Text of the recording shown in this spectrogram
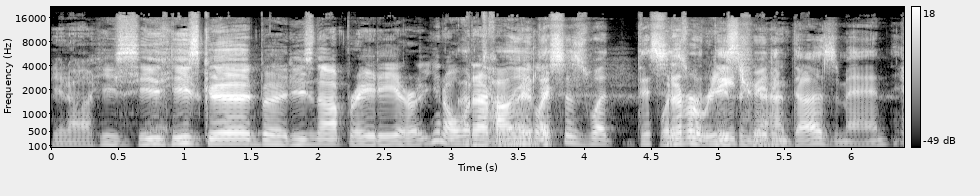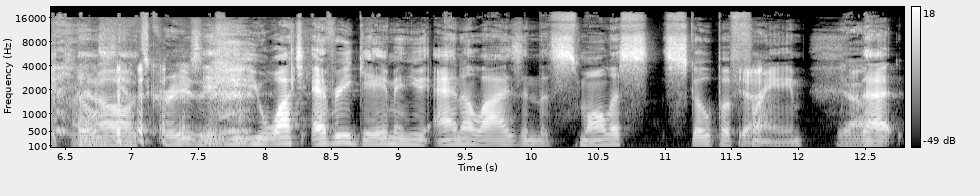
You know, he's he, he's good, but he's not Brady, or you know, whatever. Right? You, like, this is what this whatever is what day trading does, man. It kills. I know it's crazy. you, you, watch every game and you analyze in the smallest scope of yeah. frame yeah. that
